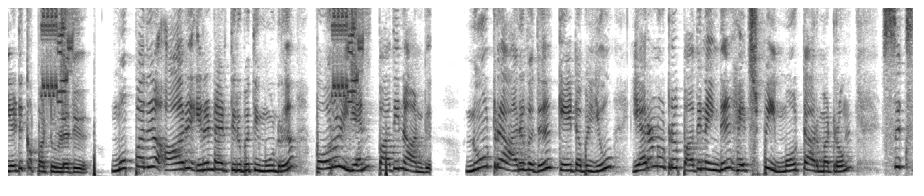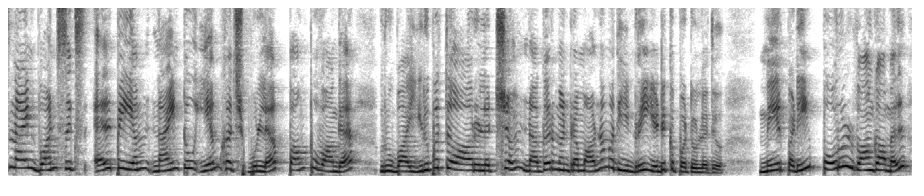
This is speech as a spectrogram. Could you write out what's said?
எடுக்கப்பட்டுள்ளது. முப்பது ஆறு இரண்டாயிரத்தி இருபத்தி மூன்று பொருள் எண் பதினான்கு நூற்று அறுபது கேடபிள்யூ இரநூற்று பதினைந்து ஹெச்பி மோட்டார் மற்றும் six nine one six LPM nine two MH உள்ள பம்பு வாங்க ரூபாய் இருபத்து ஆறு லட்சம் நகர்மன்றம் அனுமதியின்றி எடுக்கப்பட்டுள்ளது. மேற்படி பொருள் வாங்காமல்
